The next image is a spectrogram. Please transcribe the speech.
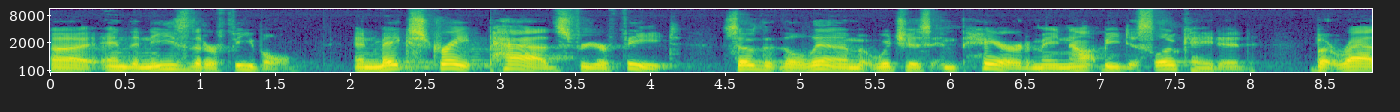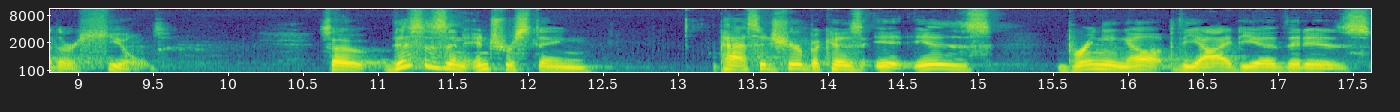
uh, and the knees that are feeble, and make straight paths for your feet, so that the limb which is impaired may not be dislocated, but rather healed. So, this is an interesting passage here because it is bringing up the idea that is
